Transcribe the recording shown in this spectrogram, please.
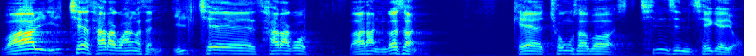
왈 일체사라고 하는 것은 일체사라고 말한 것은 개총섭어 신심세계요.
